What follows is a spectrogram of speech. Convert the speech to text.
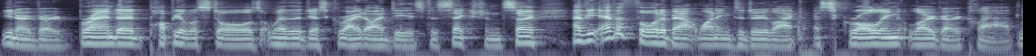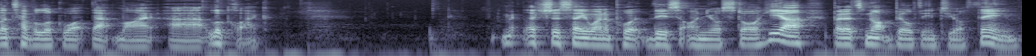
you know, very branded, popular stores, or whether they're just great ideas for sections. So have you ever thought about wanting to do like a scrolling logo cloud? Let's have a look what that might uh, look like let's just say you want to put this on your store here, but it's not built into your theme.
